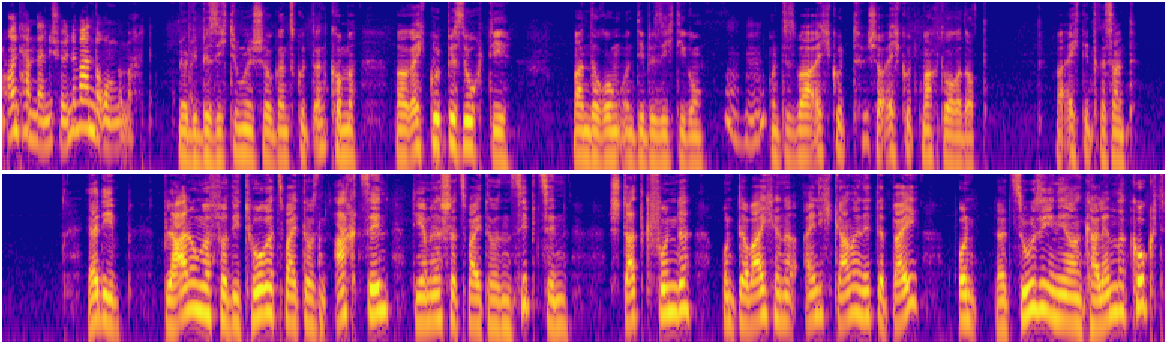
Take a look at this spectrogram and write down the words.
und haben dann eine schöne Wanderung gemacht. Ja, die Besichtigung ist schon ganz gut angekommen. War recht gut besucht, die Wanderung und die Besichtigung. Mhm. Und das war echt gut, schon echt gut gemacht worden dort. War echt interessant. Ja, die Planungen für die Tore 2018, die haben ja schon 2017 stattgefunden und da war ich ja eigentlich gar nicht dabei. Und da hat Susi in ihren Kalender guckt,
